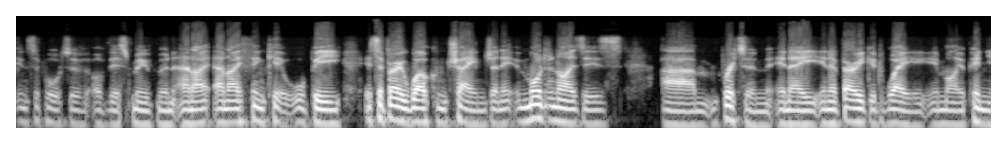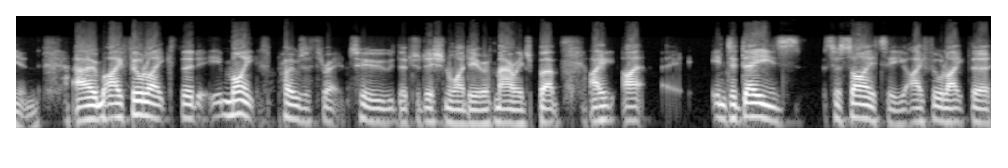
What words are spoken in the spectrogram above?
in support of, of this movement, and I and I think it will be it's a very welcome change, and it modernises um, Britain in a in a very good way, in my opinion. Um, I feel like that it might pose a threat to the traditional idea of marriage, but I, I in today's society, I feel like the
